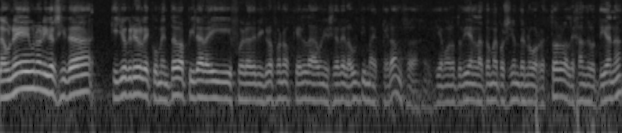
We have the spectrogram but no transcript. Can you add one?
La UNED es una universidad que yo creo, le comentaba a Pilar ahí fuera de micrófonos, que es la Universidad de la Última Esperanza. Decíamos el otro día en la toma de posesión del nuevo rector, Alejandro Tiana,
